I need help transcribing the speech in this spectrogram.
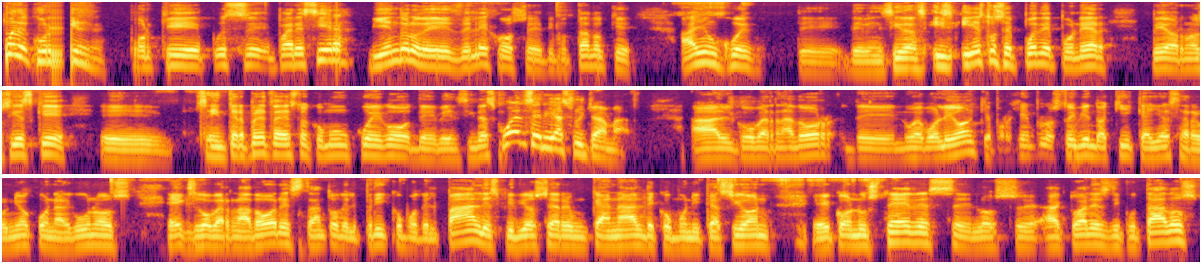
puede ocurrir? Porque pues eh, pareciera, viéndolo desde lejos, eh, diputado, que hay un juego de, vencidas y, esto se puede poner peor, ¿no? Si es que eh, se interpreta esto como un juego de vencidas, ¿cuál sería su llamado? al gobernador de Nuevo León, que por ejemplo estoy viendo aquí que ayer se reunió con algunos exgobernadores, tanto del PRI como del PAN, les pidió ser un canal de comunicación eh, con ustedes, eh, los eh, actuales diputados.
